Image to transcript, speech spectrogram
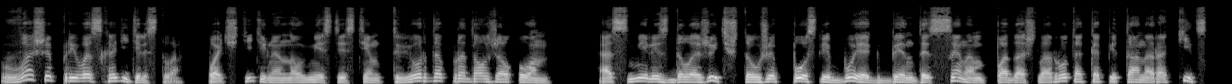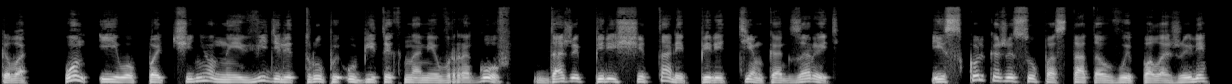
«Ваше превосходительство», – почтительно, но вместе с тем твердо продолжал он. «Осмелись доложить, что уже после боя к Бендесенам подошла рота капитана Ракицкого. Он и его подчиненные видели трупы убитых нами врагов, даже пересчитали перед тем, как зарыть. И сколько же супостатов вы положили?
